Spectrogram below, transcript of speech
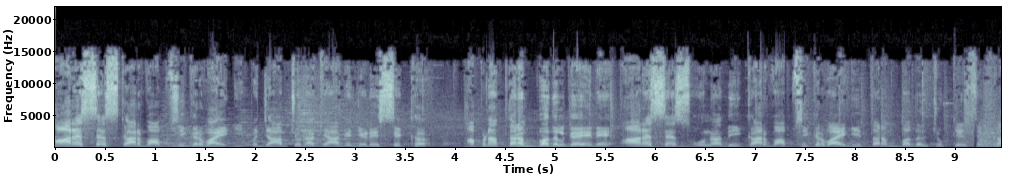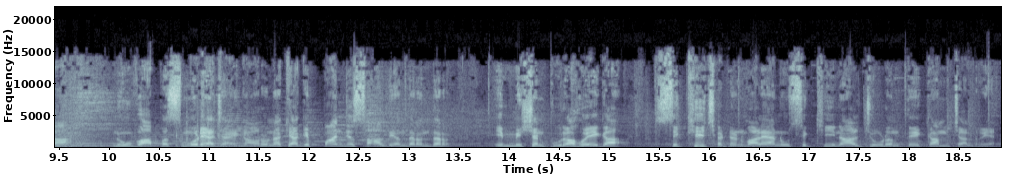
ਆਰਐਸਐਸ ਘਰ ਵਾਪਸੀ ਕਰਵਾਏਗੀ। ਪੰਜਾਬ 'ਚ ਉਹਨਾਂ ਕਿਹਾ ਕਿ ਜਿਹੜੇ ਸਿੱਖ ਆਪਣਾ ਧਰਮ ਬਦਲ ਗਏ ਨੇ ਆਰਐਸਐਸ ਉਹਨਾਂ ਦੀ ਘਰ ਵਾਪਸੀ ਕਰਵਾਏਗੀ, ਧਰਮ ਬਦਲ ਚੁੱਕੇ ਸਿੱਖਾਂ ਨੂੰ ਵਾਪਸ ਮੋੜਿਆ ਜਾਏਗਾ। ਔਰ ਉਹਨਾਂ ਕਿਹਾ ਕਿ 5 ਸਾਲ ਦੇ ਅੰਦਰ ਅੰਦਰ ਇਹ ਮਿਸ਼ਨ ਪੂਰਾ ਹੋਏਗਾ। ਸਿੱਖੀ ਛੱਡਣ ਵਾਲਿਆਂ ਨੂੰ ਸਿੱਖੀ ਨਾਲ ਜੋੜਨ ਤੇ ਕੰਮ ਚੱਲ ਰਿਹਾ ਹੈ।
